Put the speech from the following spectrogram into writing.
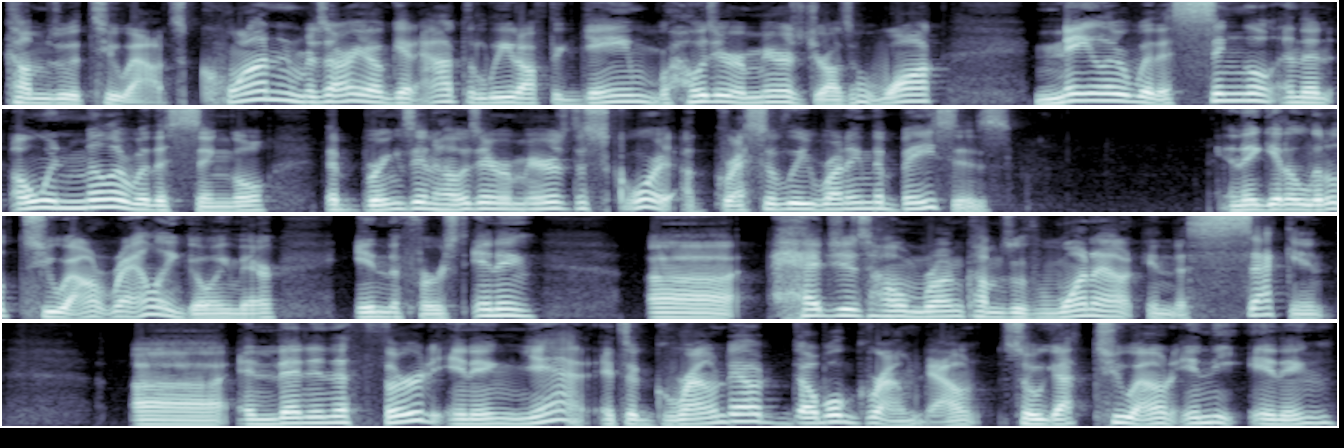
comes with two outs. Kwan and Rosario get out to lead off the game. Jose Ramirez draws a walk. Naylor with a single, and then Owen Miller with a single that brings in Jose Ramirez to score, aggressively running the bases. And they get a little two out rally going there in the first inning. Uh, Hedges' home run comes with one out in the second. Uh, and then in the third inning, yeah, it's a ground out, double ground out. So we got two out in the inning.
